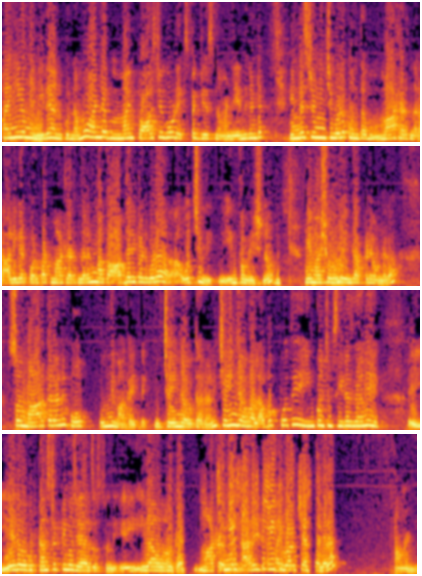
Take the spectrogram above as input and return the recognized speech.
ఫైనల్గా మేము ఇదే అనుకున్నాము. అండ్ మేము పాజిటివ్ కూడా ఎక్స్పెక్ట్ చేస్తున్నామండి. ఎందుకంటే ఇండస్ట్రీ నుంచి కూడా కొంత మాట్లాడుతున్నారు. ఆలీ గారు పొరపాటు మాట్లాడుతున్నారని మాకు ఆఫ్ ద రికార్డ్ కూడా వచ్చింది ఇన్ఫర్మేషన్ మేము ఆ షోలో ఇంకా అక్కడే ఉండగా. సో మారుతారని హోప్ ఉంది మాకైతే. చేంజ్ అవుతారు అని? చేంజ్ అవ్వాలి. అవ్వకపోతే ఇంకొంచెం సీరియస్ గానే ఏదో ఒకటి కన్స్ట్రక్టివ్గా చేయాల్సి వస్తుంది. ఇలా వర్క్ చేస్తారు కదా? అవునండి.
